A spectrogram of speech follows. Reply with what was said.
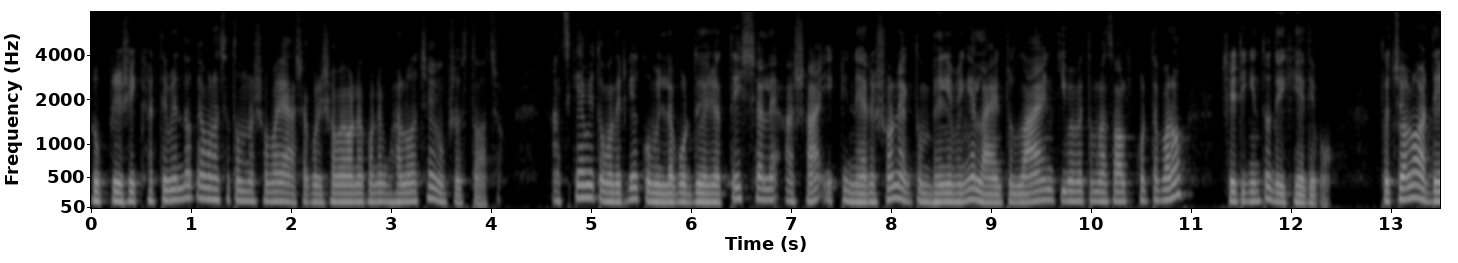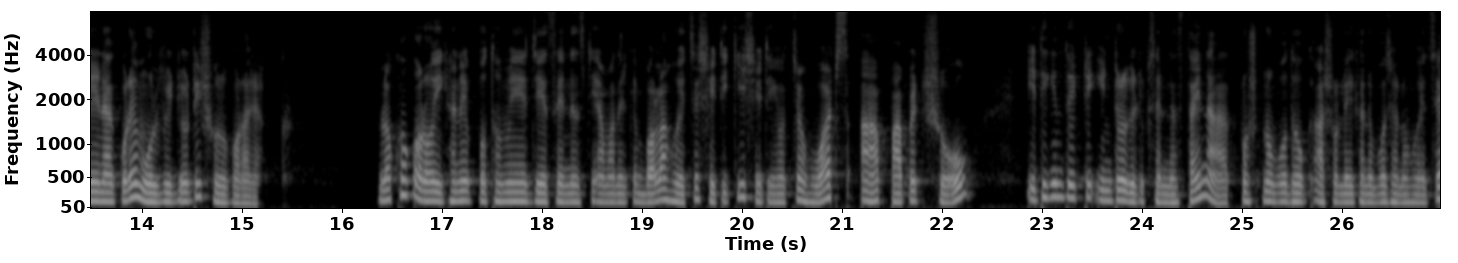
সুপ্রিয় শিক্ষার্থীবৃন্দ কেমন আছো তোমরা সবাই? আশা করি সবাই অনেক, অনেক ভালো আছো এবং সুস্থ আছো। আজকে আমি তোমাদেরকে কুমিল্লা বোর্ড ২০২৩ সালে আসা একটি ন্যারেশন একদম ভেঙে, ভেঙে লাইন টু লাইন কীভাবে তোমরা সলভ করতে পারো সেটি কিন্তু দেখিয়ে দেব। তো চলো আর দেরি না করে মূল ভিডিওটি শুরু করা যাক। লক্ষ্য করো এখানে প্রথমে যে সেন্টেন্সটি আমাদেরকে বলা হয়েছে সেটি কি? সেটি হচ্ছে হোয়াটস আ পাপেট শো? এটি কিন্তু একটি ইন্টারোগেটিভ সেন্টেন্স তাই না? প্রশ্নবোধক আসলে এখানে বোঝানো হয়েছে।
